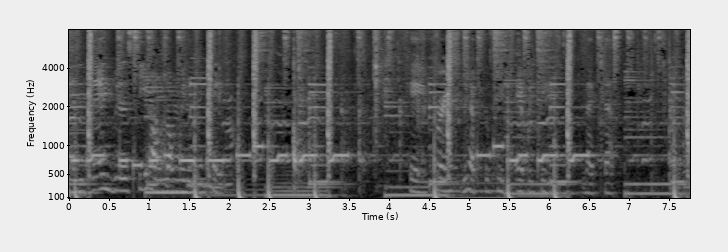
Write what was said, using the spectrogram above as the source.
and then we'll see how long we will take. Okay, first we have to fit everything like that.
